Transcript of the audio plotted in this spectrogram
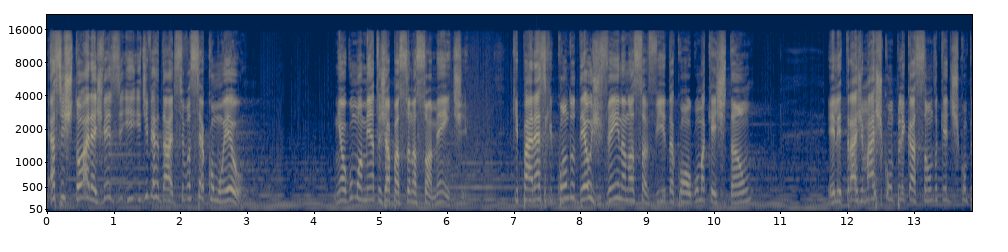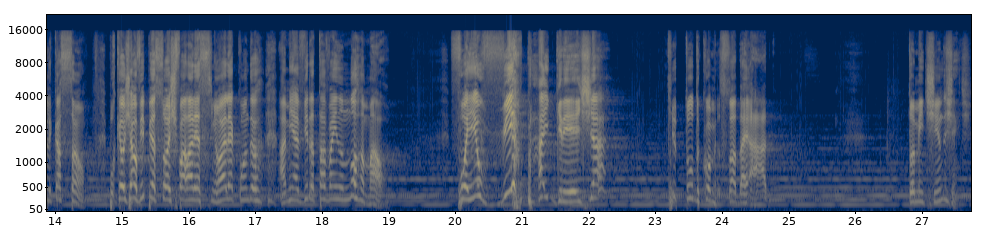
Essa história, às vezes, e, e de verdade, se você é como eu, em algum momento já passou na sua mente que parece que quando Deus vem na nossa vida com alguma questão, Ele traz mais complicação do que descomplicação. Porque eu já ouvi pessoas falarem assim: olha, quando eu, a minha vida estava indo normal, foi eu vir para a igreja que tudo começou a dar errado. Estou mentindo, gente?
